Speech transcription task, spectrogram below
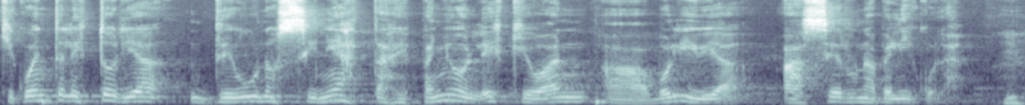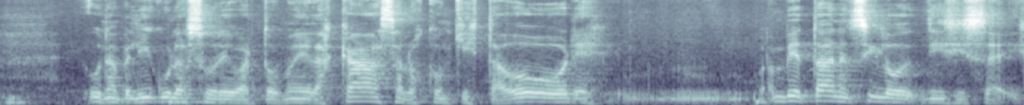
que cuenta la historia de unos cineastas españoles que van a Bolivia a hacer una película. Una película sobre Bartolomé de las Casas, los conquistadores, ambientada en el siglo XVI.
